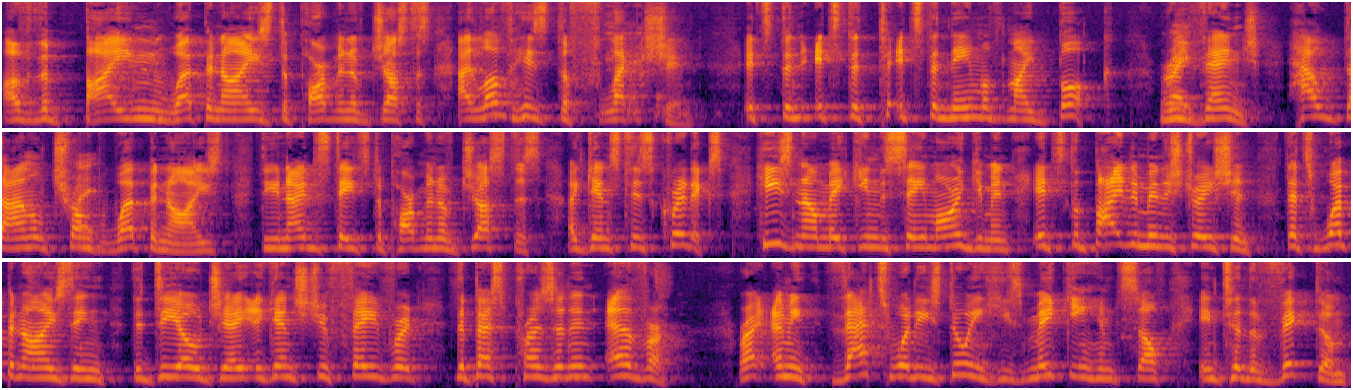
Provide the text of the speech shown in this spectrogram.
of the Biden weaponized Department of Justice. I love his deflection. it's the it's the it's the name of my book. Right. Revenge. How Donald Trump Right. weaponized the United States Department of Justice against his critics. He's now making the same argument. It's the Biden administration that's weaponizing the DOJ against your favorite, the best president ever. Right? I mean, that's what he's doing. He's making himself into the victim,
